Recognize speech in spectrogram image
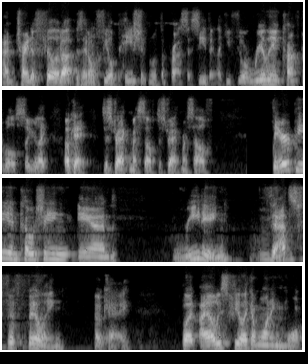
I'm trying to fill it up because I don't feel patient with the process either. Like you feel really uncomfortable, so you're like, okay, distract myself, distract myself. Therapy and coaching and reading, mm-hmm. that's fulfilling. Okay but I always feel like I'm wanting more.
